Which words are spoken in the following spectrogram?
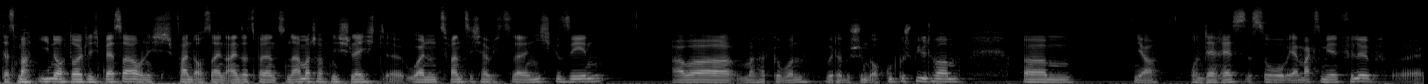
das macht ihn auch deutlich besser und ich fand auch seinen Einsatz bei der Nationalmannschaft nicht schlecht. Äh, U21 habe ich jetzt leider nicht gesehen, aber man hat gewonnen. Wird er bestimmt auch gut gespielt haben. Ähm, ja, und der Rest ist so, ja, Maximilian Philipp, äh,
